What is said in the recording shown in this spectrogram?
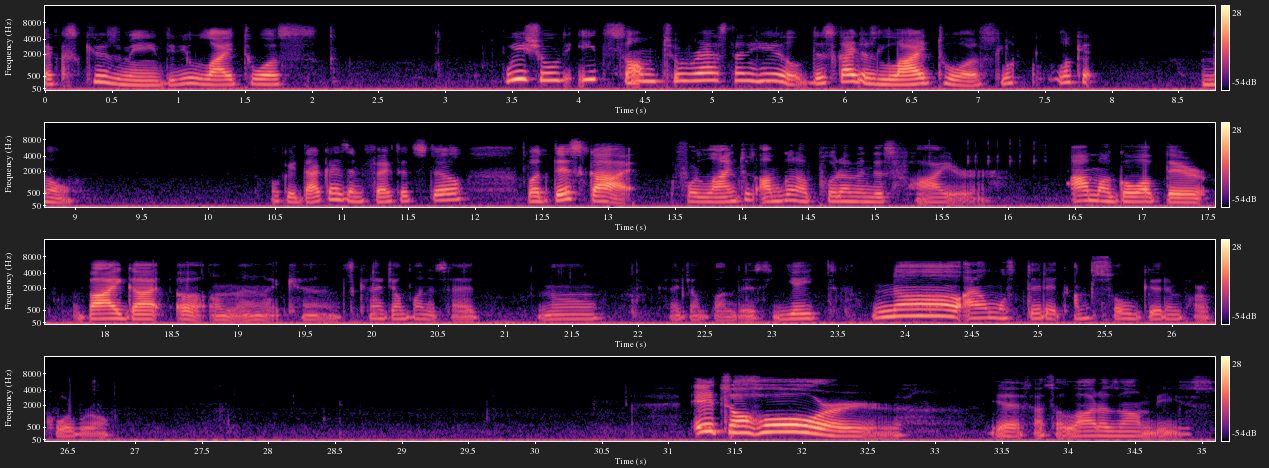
Excuse me, did you lie to us? We should eat some to rest and heal. This guy just lied to us. Look, look at. No. Okay, that guy's infected still. But this guy, for lying to us, I'm gonna put him in this fire. I'm gonna go up there. Bye, guy. Uh, oh man, I can't. Can I jump on his head? No. Can I jump on this? Yeet. No, I almost did it. I'm so good in parkour, bro. It's a horde. Yes, that's a lot of zombies.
